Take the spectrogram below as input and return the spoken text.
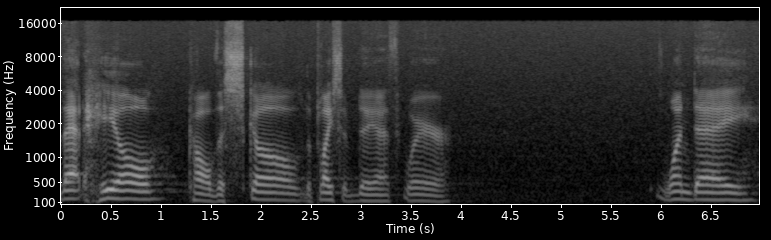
That hill called the skull, the place of death, where one day,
